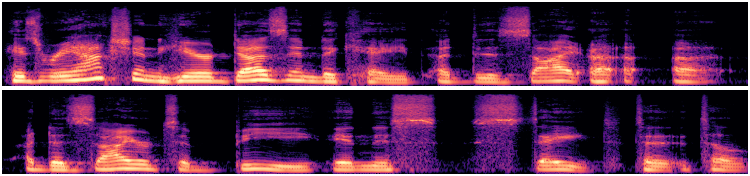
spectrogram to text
his reaction here does indicate a desire, a, a, a desire to be in this state, to, to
